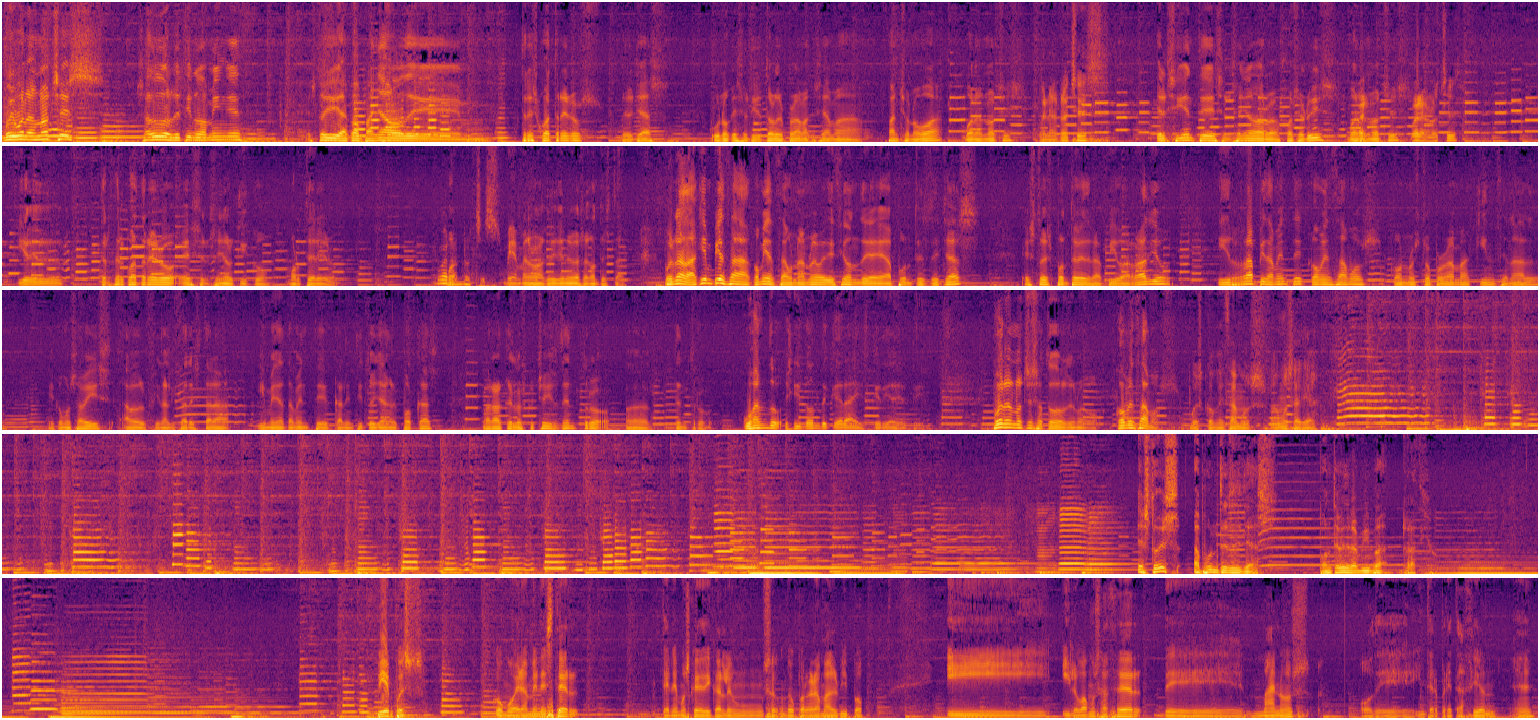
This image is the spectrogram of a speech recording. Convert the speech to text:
Muy buenas noches, saludos de Tino Domínguez. Estoy acompañado de mm, tres cuatreros del jazz. Uno que es el director del programa que se llama Pancho Novoa. Buenas noches. Buenas noches. El siguiente es el señor José Luis. Buenas Bueno. noches. Buenas noches. Y el tercer cuatrero es el señor Kiko Morterero. Buenas noches. Bien, menos mal que no ibas a contestar. Pues nada, aquí empieza, comienza una nueva edición de Apuntes de Jazz. Esto es Pontevedra Viva Radio y rápidamente comenzamos con nuestro programa quincenal que como sabéis al finalizar estará inmediatamente calentito ya en el podcast para que lo escuchéis dentro, eh, dentro, cuando y donde queráis, quería decir. Buenas noches a todos de nuevo. Comenzamos. Pues comenzamos, vamos allá. Esto es Apuntes de Jazz, Pontevedra Viva Radio. Bien, pues como era menester, tenemos que dedicarle un segundo programa al bebop y, lo vamos a hacer de manos o de interpretación ¿eh?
